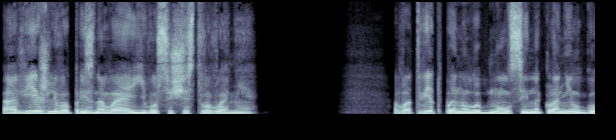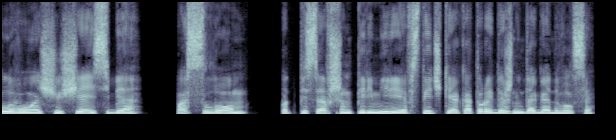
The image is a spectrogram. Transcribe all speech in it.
а вежливо признавая его существование. В ответ Пен улыбнулся и наклонил голову, ощущая себя послом, подписавшим перемирие в стычке, о которой даже не догадывался.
